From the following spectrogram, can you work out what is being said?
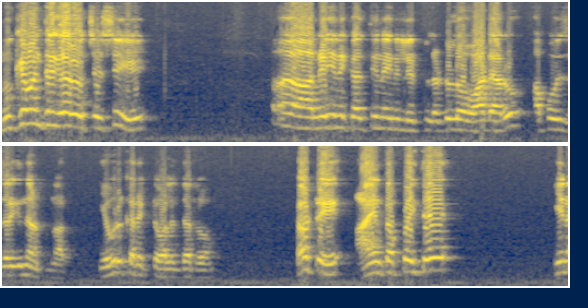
ముఖ్యమంత్రి గారు వచ్చేసి ఆ, నెయ్యిని కల్తీ నెయ్యిని లడ్డు- లడ్డులో వాడారు అపోజిట్ జరిగింది అంటున్నారు. ఎవరు కరెక్ట్ వాళ్ళిద్దరు కాబట్టి ఆయన తప్పైతే ఈయన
